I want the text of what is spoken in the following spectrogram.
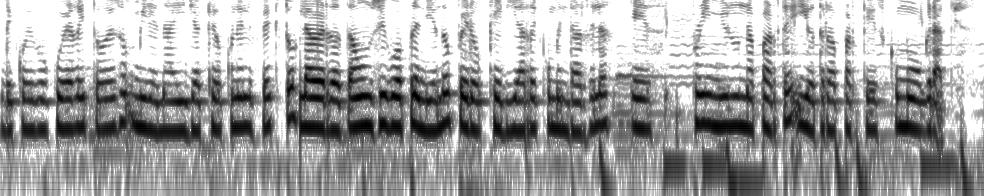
de código QR y todo eso. Miren, ahí ya quedó con el efecto. La verdad aún sigo aprendiendo, pero quería recomendárselas. Es premium una parte y otra parte es como gratis.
